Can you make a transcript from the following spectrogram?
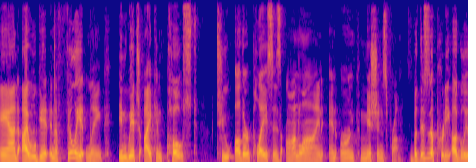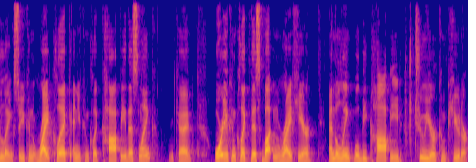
And I will get an affiliate link in which I can post to other places online and earn commissions from. But this is a pretty ugly link. So you can right click and you can click copy this link, okay? Or you can click this button right here and the link will be copied to your computer.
